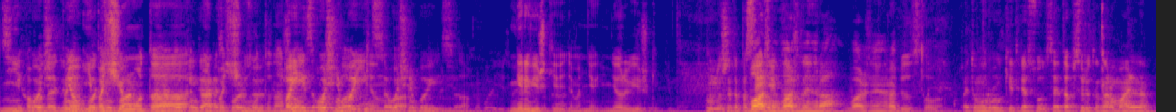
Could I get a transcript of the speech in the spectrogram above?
не попадает хочет. У него и почему-то и почему-то нажал Боится, очень боится, очень боится. Да. Нервишки, видимо, не- нервишки. Ну, потому что это последняя Важная, карта. важная игра, важная игра, безусловно. Поэтому руки трясутся, это абсолютно нормально.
